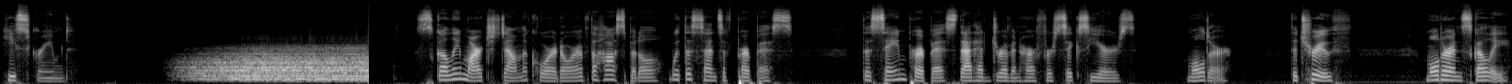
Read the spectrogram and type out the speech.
He screamed. Scully marched down the corridor of the hospital with a sense of purpose the same purpose that had driven her for six years Mulder. The truth Mulder and Scully,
